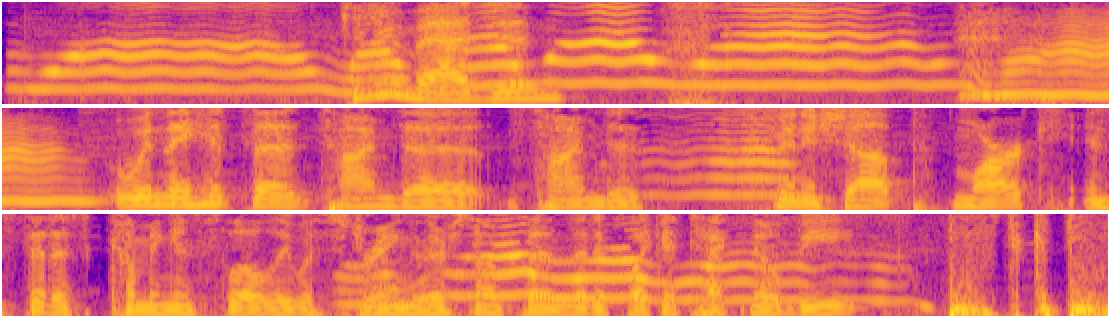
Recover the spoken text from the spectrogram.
Wow, Can you imagine? when they hit the time to time to finish up mark instead of coming in slowly with strings or something that it's like a techno beat.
